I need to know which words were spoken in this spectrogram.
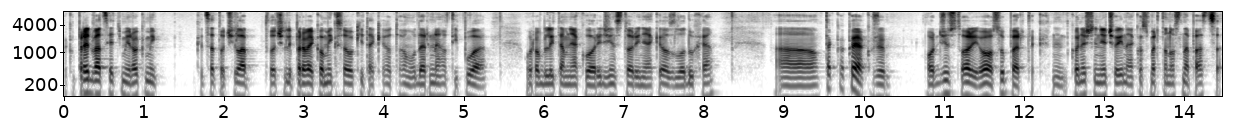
ako pred 20 rokmi, keď sa točila, točili prvé komiksovky takého toho moderného typu a urobili tam nejakú origin story nejakého zloducha, a, tak ako je akože Origin story, o super, tak konečne niečo iné ako smrtonosná pásca.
